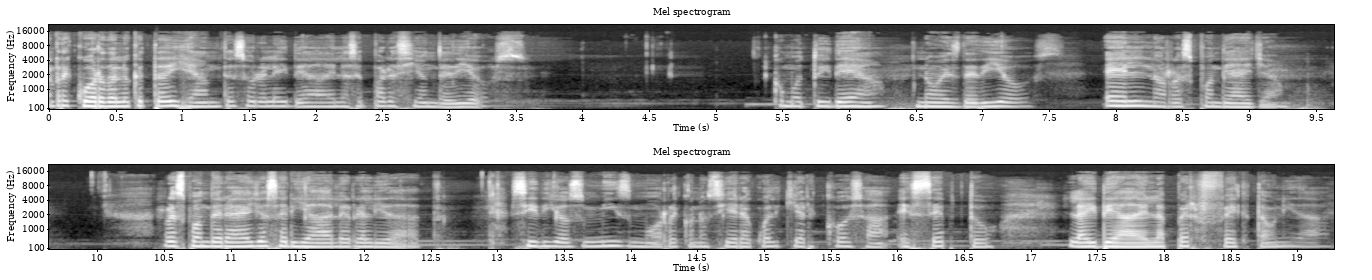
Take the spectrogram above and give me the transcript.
Recuerda lo que te dije antes sobre la idea de la separación de Dios. Como tu idea no es de Dios, Él no responde a ella. Responder a ella sería darle realidad. Si Dios mismo reconociera cualquier cosa excepto la idea de la perfecta unidad,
